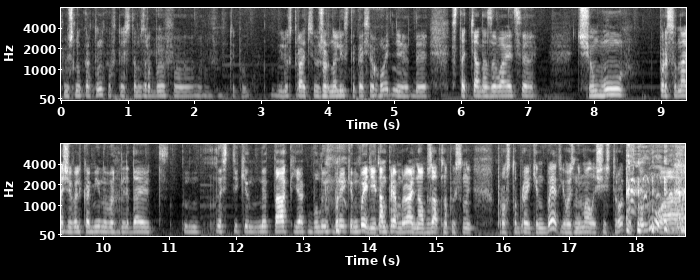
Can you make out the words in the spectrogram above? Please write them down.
смішну картинку, хтось там зробив, е, типу, ілюстрацію журналістика сьогодні, де стаття називається Чому персонажі Велькаміну виглядають настільки не так, як були в Breaking Bad. І там прям реально абзац написаний просто Breaking Bad, його знімали 6 років тому, а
